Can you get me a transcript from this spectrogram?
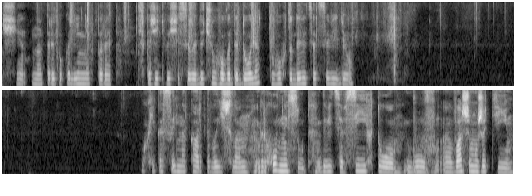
ще на три покоління вперед. Скажіть вищі сили, до чого веде доля того, хто дивиться це відео? Ох, яка сильна карта вийшла. Верховний суд. Дивіться, всі, хто був е, в вашому житті,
